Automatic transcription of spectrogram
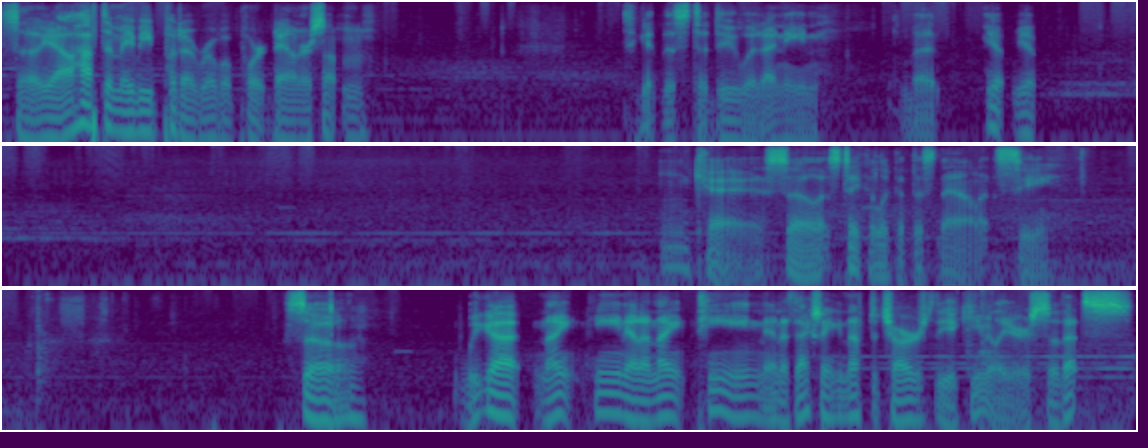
So yeah, I'll have to maybe put a RoboPort down or something to get this to do what I need. But yep, yep. Okay, so let's take a look at this now. Let's see. So we got 19 out of 19 and it's actually enough to charge the accumulators so that's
